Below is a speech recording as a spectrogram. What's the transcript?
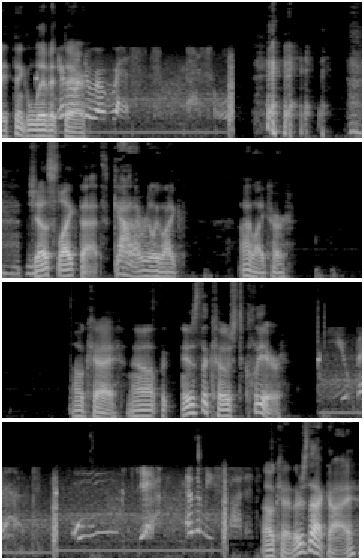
I think, live it You're there. under arrest. Just like that. God, I really like, I like her. Okay, now is the coast clear? You bet. Oh, yeah. Enemy spotted. Okay, there's that guy,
